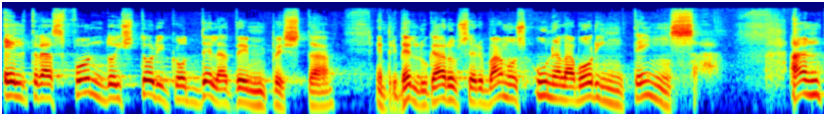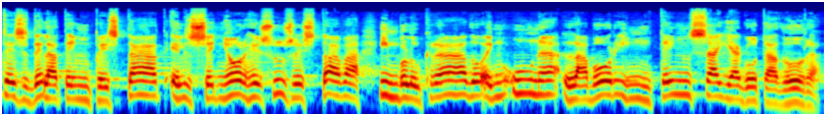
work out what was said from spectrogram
El trasfondo histórico de la tempestad. En primer lugar, observamos una labor intensa. Antes de la tempestad, el Señor Jesús estaba involucrado en una labor intensa y agotadora.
